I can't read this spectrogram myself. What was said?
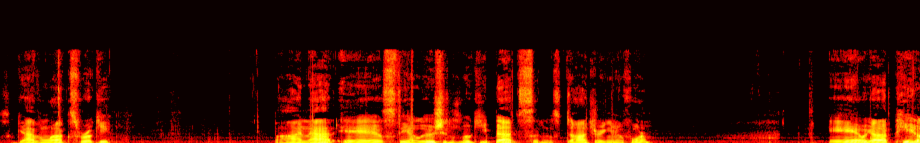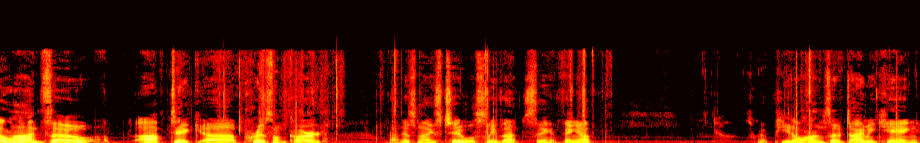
So Gavin Lux, rookie. Behind that is the Illusions Mookie Betts in his Dodger uniform. And we got a Pete Alonso optic uh, prism card. That is nice too. We'll sleeve that same thing up. So we've got Pete Alonso Diamond King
